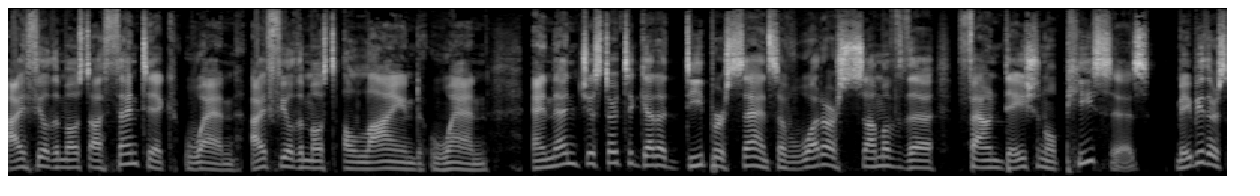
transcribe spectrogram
I feel the most authentic when. I feel the most aligned when. And then just start to get a deeper sense of what are some of the foundational pieces maybe there's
